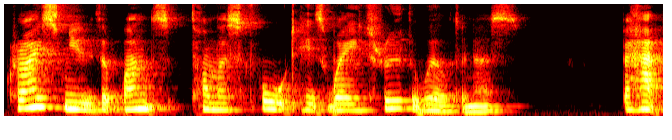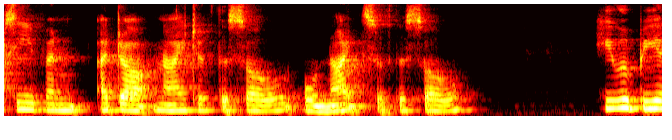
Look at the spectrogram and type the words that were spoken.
Christ knew that once Thomas fought his way through the wilderness, perhaps even a dark night of the soul or nights of the soul, he would be a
